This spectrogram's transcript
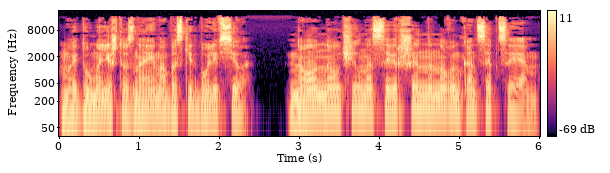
Мы думали, что знаем о баскетболе все, но он научил нас совершенно новым концепциям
